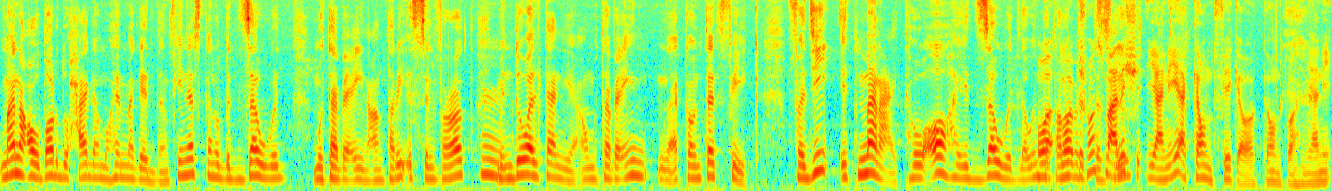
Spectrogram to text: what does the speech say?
منعوا برضه حاجة مهمة جدا. في ناس كانوا بتزود متابعين عن طريق السيرفرات. من دول تانية أو متابعين اكونتات fake فدي اتمنعت. هو آه هيتزود لو أنت هو هو طلبت باشمهندس التزويد. معلش يعني إيه account fake أو account وهم يعني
